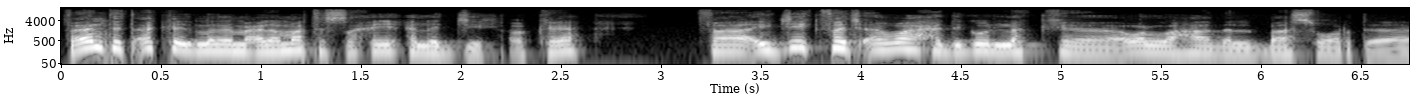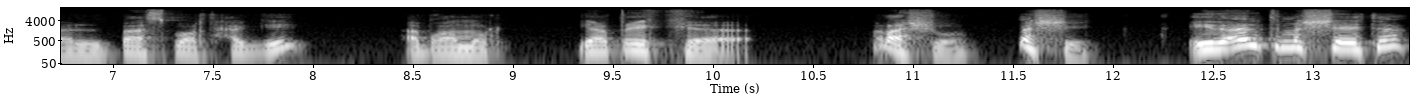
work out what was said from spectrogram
فأنت تأكد من المعلومات الصحيحة اللي تجيك. okay؟ فيجيك فجأة واحد يقول لك آه، والله هذا ال password آه، الباسبورت حقي أبغى أمر. يعطيك آه، رشوة مشي. إذا أنت مشيته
